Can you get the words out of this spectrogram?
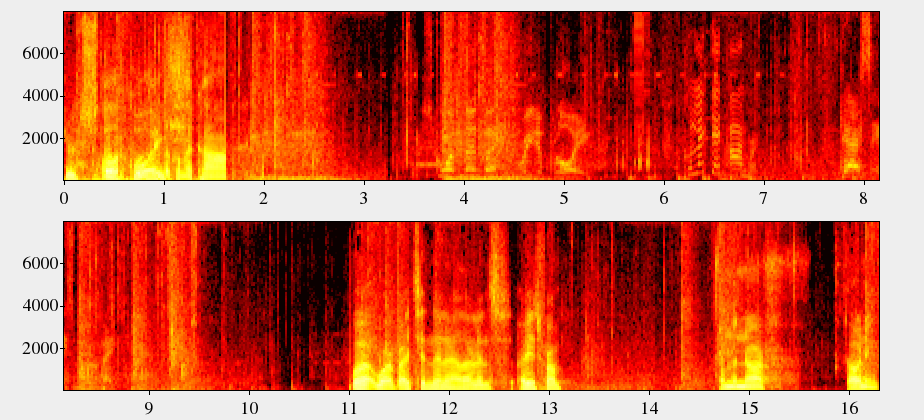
Good stuff, boys. Look on the car. Squad member is redeploying. Collected armor. Gas is moving. Where, whereabouts in the Netherlands are you from? From the north. Groningen.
